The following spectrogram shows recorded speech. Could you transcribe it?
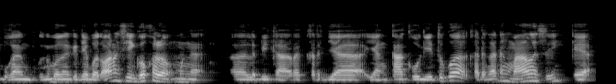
bukan bukan, bukan kerja buat orang sih gue kalau eh, lebih ke arah kerja yang kaku gitu gue kadang-kadang males sih kayak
